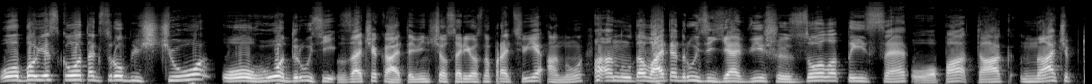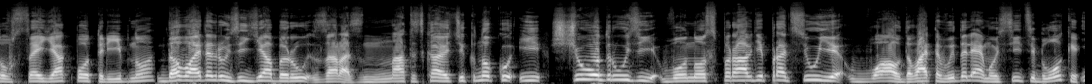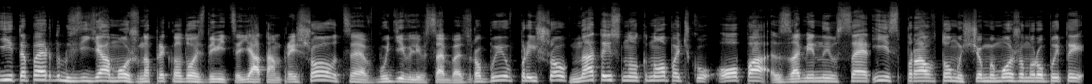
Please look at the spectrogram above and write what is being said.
Обов'язково так зроблю. Що? Ого, друзі, зачекайте, він що серйозно працює? Ану, ану, давайте, друзі, я вішаю золотий сет. Опа, так, начебто все як потрібно. Давайте, друзі, я беру зараз, натискаю цю кнопку і що, друзі, воно справді працює. Вау, давайте видаляємо всі ці блоки. І тепер, друзі, я можу, наприклад, ось дивіться, я там прийшов, це в будівлі в себе зробив, прийшов, натиснув кнопочку, опа, замінив сет. І справа в тому, що ми можемо робити.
